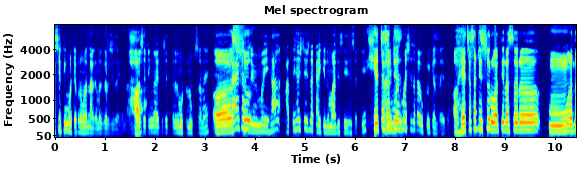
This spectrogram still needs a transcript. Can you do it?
सेटिंग मोठ्या प्रमाणात लागणं गरजेचं आहे हा. सेटिंग आहे तर शेतकऱ्याचं मोठं नुकसान आहे. अं, काय सु- करता तुम्ही मग ह्या आता ह्या स्टेजला काय केलं मादी सेटिंगसाठी ह्याच्यासाठी मधमाशीचा काय उपयोग केला इथं? ह्याच्यासाठी सुरुवातीला सर मध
